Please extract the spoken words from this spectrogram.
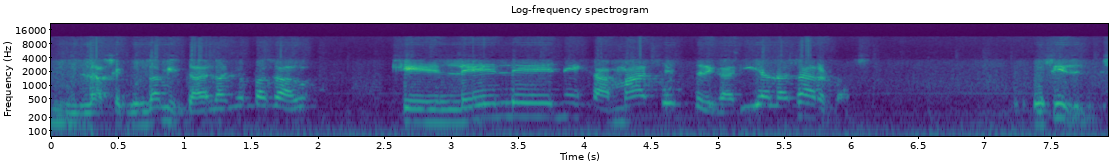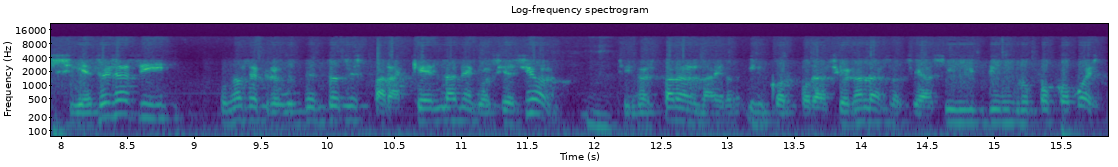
la segunda mitad del año pasado que el ELN jamás entregaría las armas. Es decir, si eso es así, uno se pregunta entonces para qué es la negociación, mm. si no es para la incorporación a la sociedad civil de un grupo como este.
